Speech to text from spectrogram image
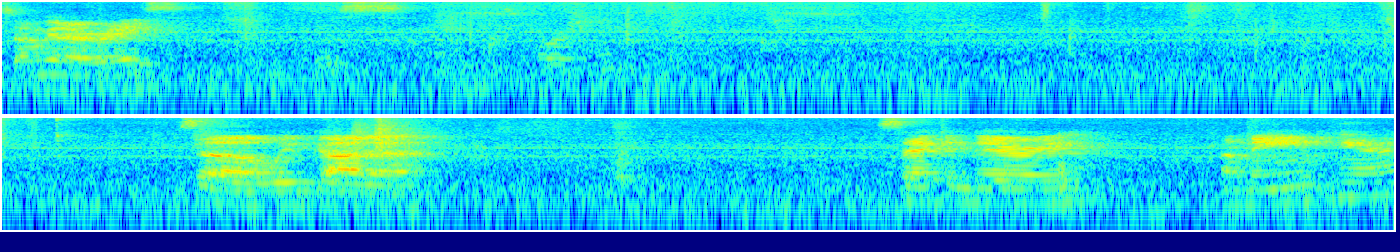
So I'm going to erase this portion. So we've got a secondary amine here.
